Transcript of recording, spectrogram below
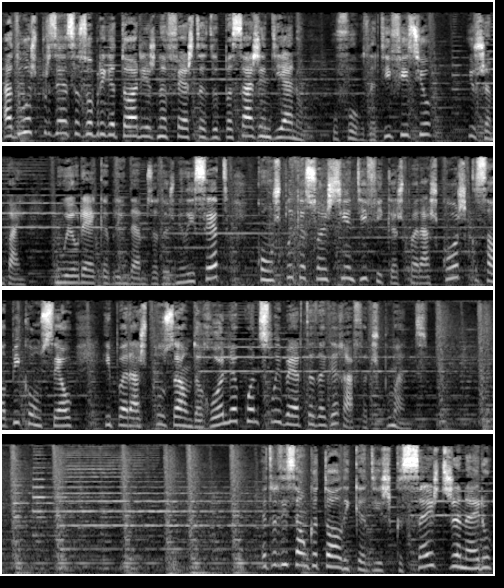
Há duas presenças obrigatórias na festa de passagem de ano: o fogo de artifício e o champanhe. No Eureka brindamos a 2007 com explicações científicas para as cores que salpicam o céu e para a explosão da rolha quando se liberta da garrafa de espumante. A tradição católica diz que 6 de janeiro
